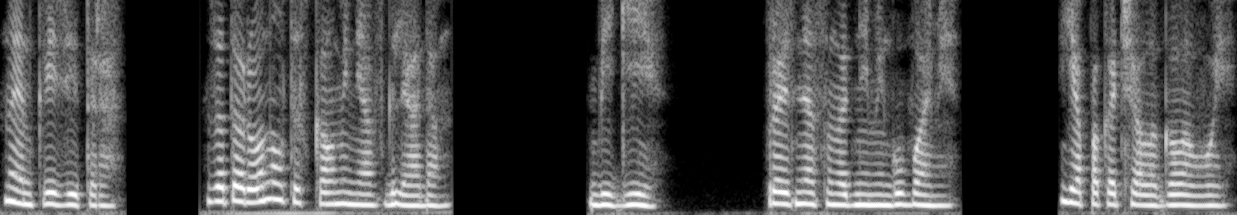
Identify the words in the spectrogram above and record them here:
на Инквизитора. Зато Роналд искал меня взглядом. «Беги», – произнес он одними губами. Я покачала головой.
